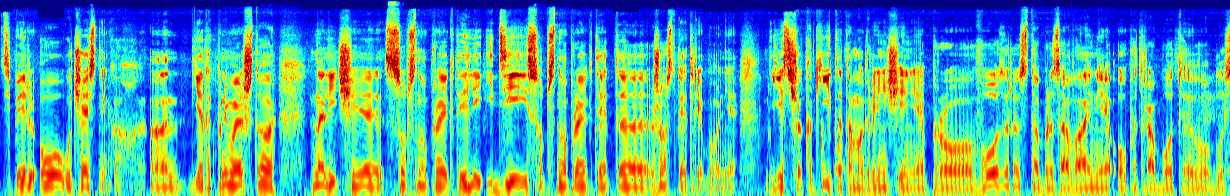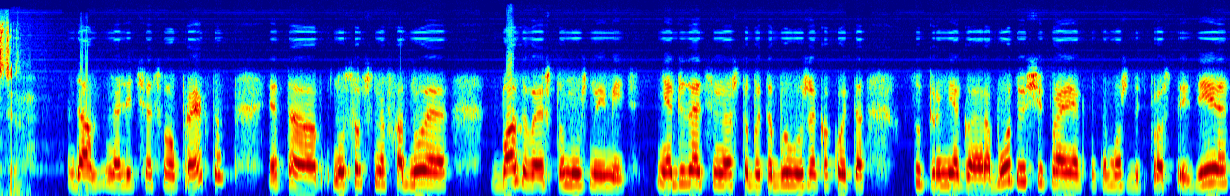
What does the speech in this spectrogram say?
Теперь о участниках. А, я так понимаю, что наличие собственного проекта или идеи собственного проекта – это жесткое требование. Есть еще какие-то там ограничения про возраст, образование, опыт работы в области? Да, наличие своего проекта – это, ну, собственно, входное базовое, что нужно иметь. Не обязательно, чтобы это был уже какой-то супер-мега работающий проект, это может быть просто идея.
